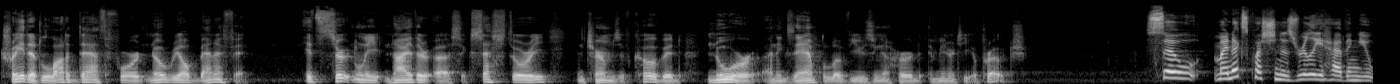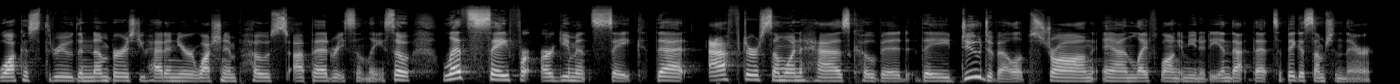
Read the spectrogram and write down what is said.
traded a lot of death for no real benefit. It's certainly neither a success story in terms of COVID nor an example of using a herd immunity approach. So, my next question is really having you walk us through the numbers you had in your Washington Post op ed recently. So, let's say, for argument's sake, that after someone has COVID, they do develop strong and lifelong immunity, and that, that's a big assumption there.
